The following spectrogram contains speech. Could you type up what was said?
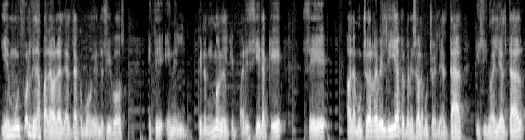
y es muy fuerte la palabra lealtad, como bien decís vos, este, en el peronismo en el que pareciera que se habla mucho de rebeldía, pero también se habla mucho de lealtad, y si no hay lealtad,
